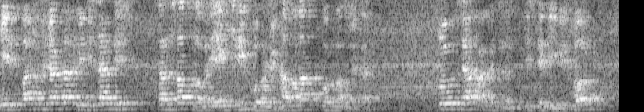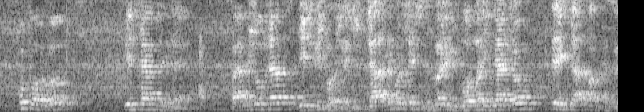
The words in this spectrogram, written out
gelip başvuracaklar ve bizden bir tanımsal sulama elektrik borcu kapama formu alacaklar. Bu Ziraat Bankası'nın istediği bir form. Bu formu biz kendilerine vermiş olacağız. Geçmiş borçlar için. Cari borçlar için böyle bir forma ihtiyaç yok. Direkt Ziraat Bankası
